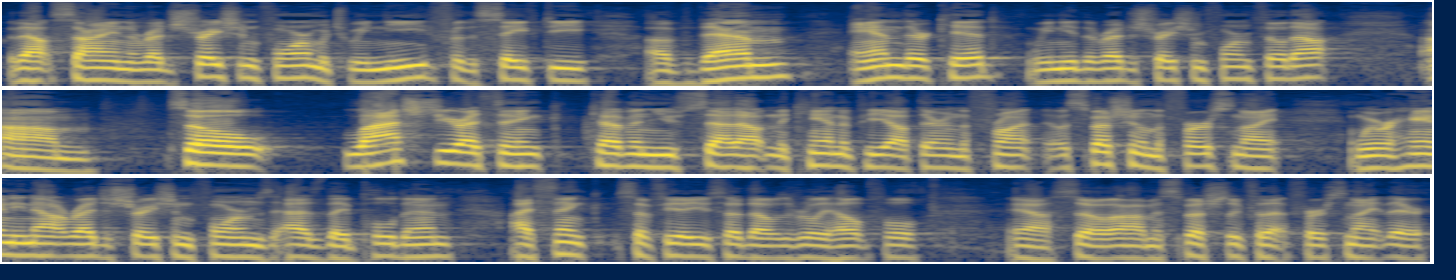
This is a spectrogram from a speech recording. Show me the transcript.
without signing the registration form, which we need for the safety of them and their kid. We need the registration form filled out. Um, so last year, I think, Kevin, you sat out in the canopy out there in the front, especially on the first night, and we were handing out registration forms as they pulled in. I think, Sophia, you said that was really helpful. Yeah, so um, especially for that first night there.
